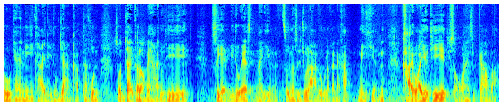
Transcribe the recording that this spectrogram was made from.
รู้แค่นี้ขายดีทุกอย่างครับ ถ้าคุณสนใจก็ลองไปหาดูที่ c ี B2S ในอินศูนย์หนังสือจุฬาดูแล้วกันนะครับ มีเขียนขายไว้อยู่ที่ 259 บาท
